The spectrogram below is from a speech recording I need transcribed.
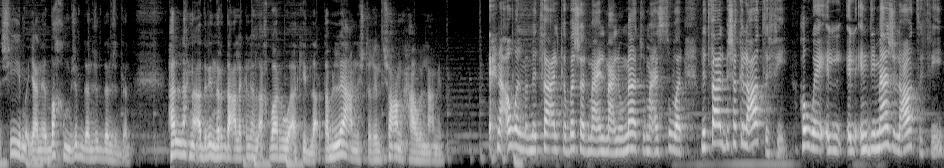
شيء يعني ضخم جدا جدا جدا. هل نحن قادرين نرد على كل هالأخبار؟ هو أكيد لا. طب ليه عم نشتغل؟ شو عم نحاول نعمل؟ إحنا أول ما بنتفاعل كبشر مع المعلومات ومع الصور بنتفاعل بشكل عاطفي هو الاندماج العاطفي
